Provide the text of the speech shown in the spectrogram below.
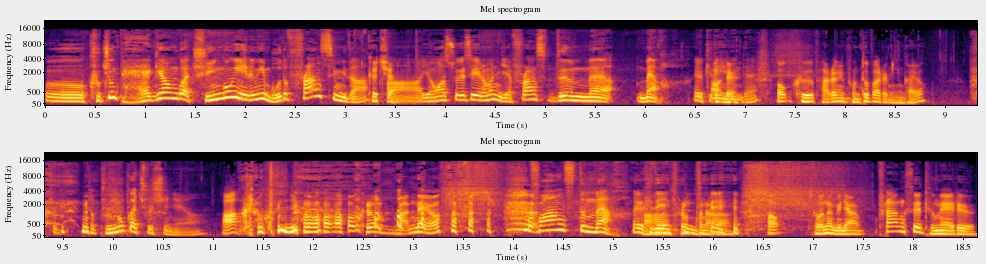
어, 극중 배경과 주인공의 이름이 모두 프랑스입니다. 그렇죠. 아, 영화 속에서 이름은 이제 프랑스 드 메, 메 이렇게 돼 아, 네. 있는데 어그 발음이 본토 발음인가요? 저 불문과 출신이에요. 아 그렇군요. 그럼 맞네요. 프랑스 드메 이렇게 아, 돼 있는데 그렇구나. 어, 저는 그냥 프랑스 드메르라고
